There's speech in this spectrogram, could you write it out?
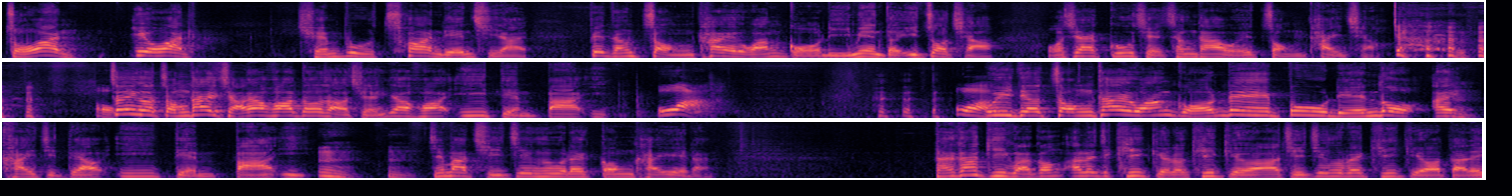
左岸、右岸全部串联起来，变成总泰王国里面的一座桥。我现在姑且称它为总泰桥。这个总泰桥要花多少钱？要花一点八亿。哇！哇！为了总泰王国内部联络，爱开一条一点八亿。嗯嗯，即马市政府咧公开阅览，大家奇怪讲，啊，你这起桥就起桥啊，市政府要起桥，大家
